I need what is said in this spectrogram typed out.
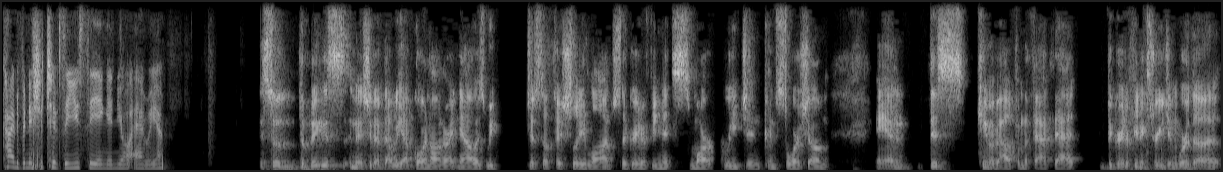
kind of initiatives are you seeing in your area? So the biggest initiative that we have going on right now is we just officially launched the Greater Phoenix Smart Region Consortium, and this came about from the fact that the Greater Phoenix region, we're the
